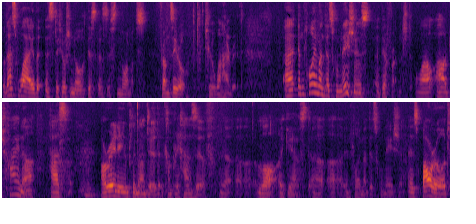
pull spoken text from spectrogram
So that's why the institutional distance is enormous, from zero to 100. Uh, employment discrimination is different. While uh, China has already implemented a comprehensive uh, uh, law against uh, uh, employment discrimination, it's borrowed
